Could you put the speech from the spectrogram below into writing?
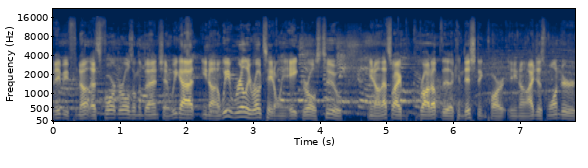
maybe no, that's four girls on the bench, and we got you know, and we really rotate only eight girls too. You know, that's why I brought up the conditioning part. You know, I just wonder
